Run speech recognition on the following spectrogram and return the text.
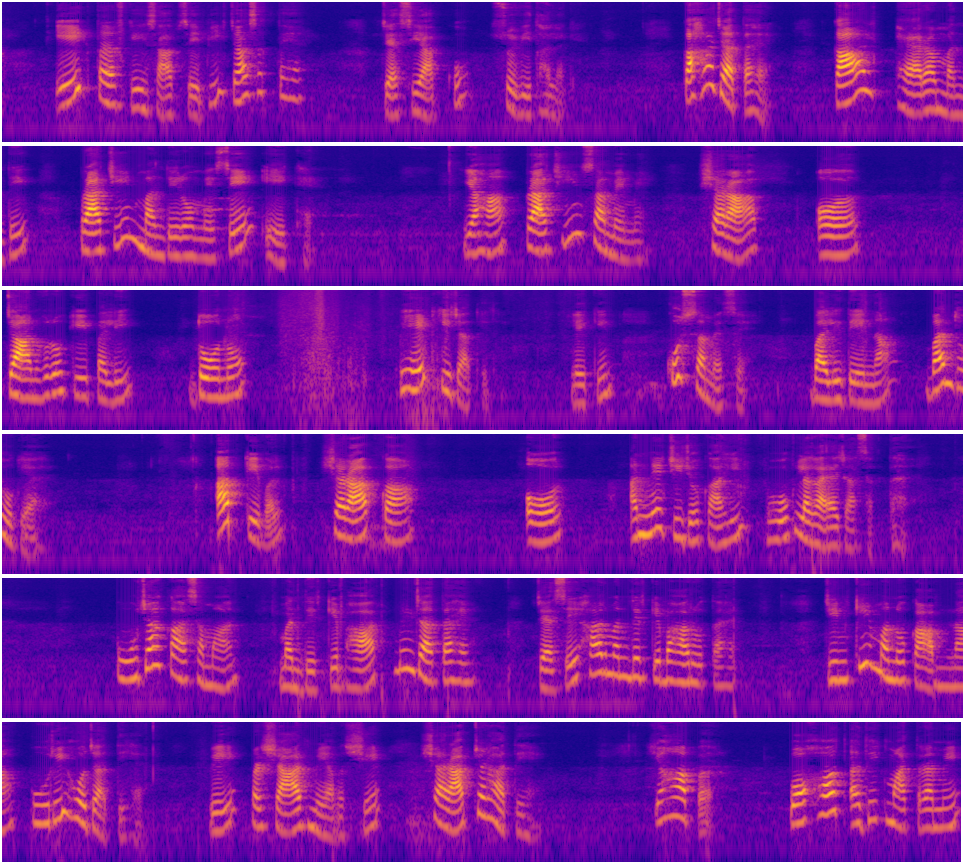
एक तरफ़ के हिसाब से भी जा सकते हैं, जैसी आपको सुविधा लगे। कहा जाता है, काल भैरव मंदिर प्राचीन मंदिरों में से एक है। यहाँ प्राचीन समय में शराब और जानवरों की बलि दोनों भेंट की जाती थी, लेकिन कुछ समय से बलि देना बंद हो गया है। अब केवल शराब का और अन्य चीज़ों का ही भोग लगाया जा सकता है। पूजा का सामान मंदिर के बाहर मिल जाता है, जैसे हर मंदिर के बाहर होता है। जिनकी मनोकामना पूरी हो जाती है, वे प्रसाद में अवश्य शराब चढ़ाते हैं। यहाँ पर बहुत अधिक मात्रा में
